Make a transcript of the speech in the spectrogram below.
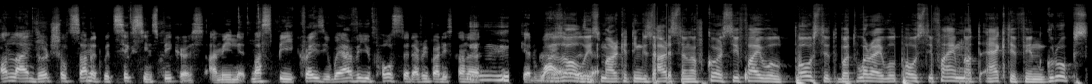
online virtual summit with 16 speakers. I mean, it must be crazy. Wherever you post it, everybody's gonna get wild. As always, marketing is hardest, and of course, if I will post it, but where I will post, if I'm not active in groups,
